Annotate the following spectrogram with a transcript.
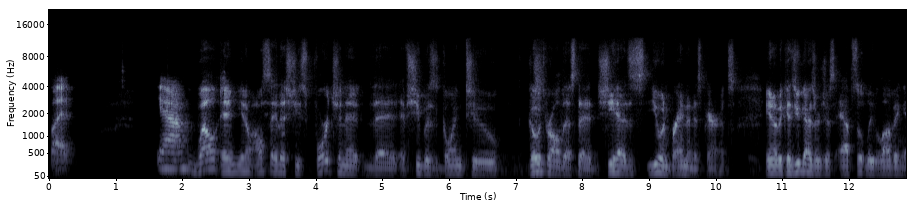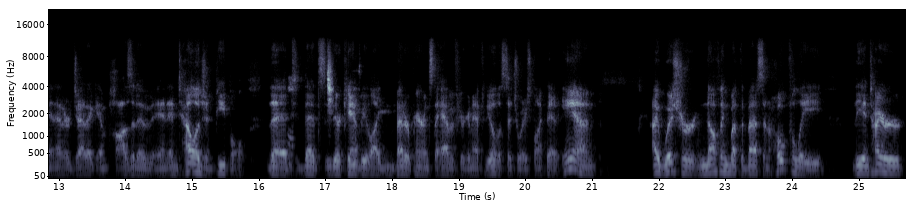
but yeah. Well, and you know, I'll say this: she's fortunate that if she was going to go through all this, that she has you and Brandon as parents. You know, because you guys are just absolutely loving and energetic and positive and intelligent people. That oh. that's there can't be like better parents to have if you're going to have to deal with a situation like that. And I wish her nothing but the best, and hopefully the entire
